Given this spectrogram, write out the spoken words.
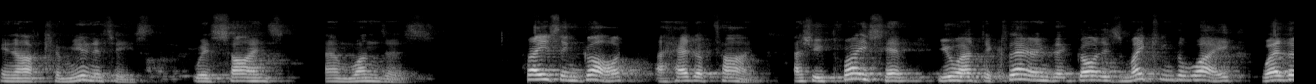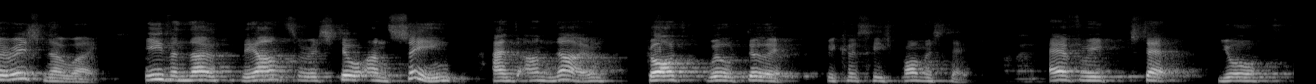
in our communities with signs and wonders. Praising God ahead of time. As you praise Him, you are declaring that God is making the way where there is no way, even though the answer is still unseen and unknown. God will do it because He's promised it. Every step your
